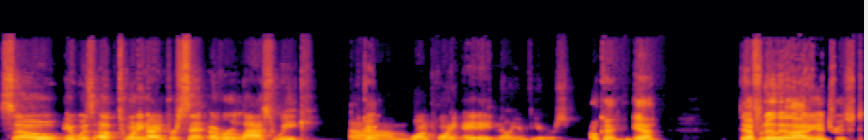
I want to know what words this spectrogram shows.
so it was up 29% over last week. Okay. Um 1.88 million viewers. okay, yeah, definitely a lot of interest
